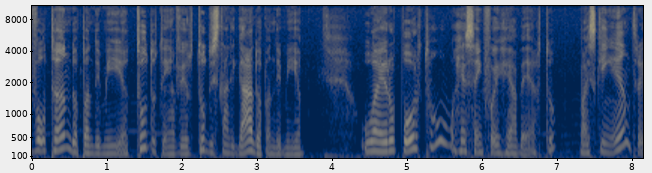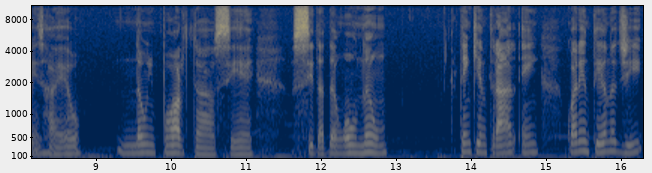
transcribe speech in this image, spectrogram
voltando à pandemia, tudo tem a ver, tudo está ligado à pandemia. O aeroporto recém foi reaberto, mas quem entra em Israel, não importa se é cidadão ou não, tem que entrar em quarentena de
